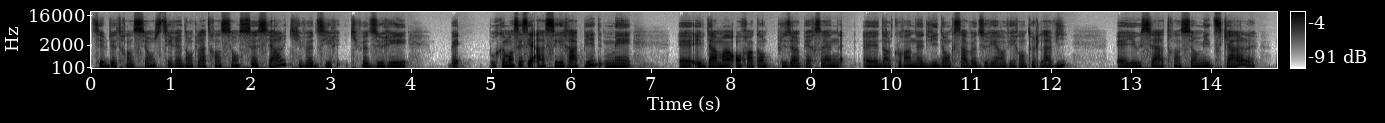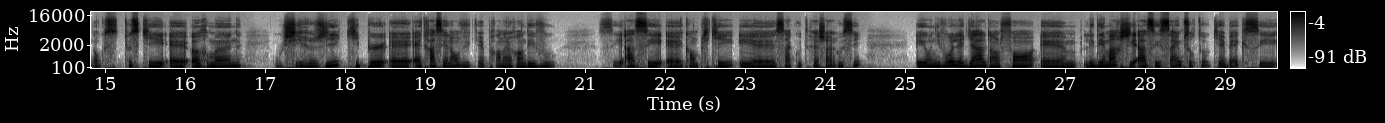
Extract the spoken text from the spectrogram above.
types de transitions, je dirais. Donc, la transition sociale qui va, durer, ben, pour commencer, c'est assez rapide, mais euh, évidemment, on rencontre plusieurs personnes euh, dans le courant de notre vie, donc ça va durer environ toute la vie. Euh, il y a aussi la transition médicale, donc tout ce qui est hormones ou chirurgie, qui peut être assez long vu que prendre un rendez-vous, c'est assez compliqué et ça coûte très cher aussi. Et au niveau légal, dans le fond, euh, les démarches, c'est assez simple, surtout au Québec. C'est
